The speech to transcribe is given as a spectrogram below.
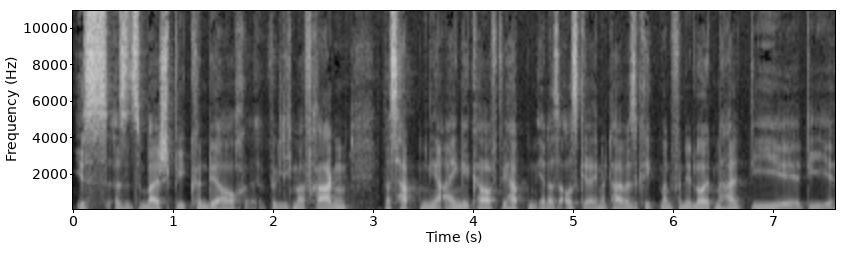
ist, also zum Beispiel könnt ihr auch wirklich mal fragen, was habt ihr eingekauft, wie habt ihr das ausgerechnet? Teilweise kriegt man von den Leuten halt die, die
